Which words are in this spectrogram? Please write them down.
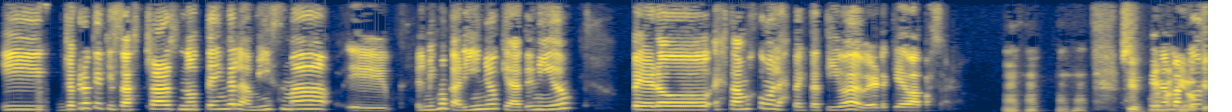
Y yo creo que quizás Charles no tenga la misma, eh, el mismo cariño que ha tenido, pero estamos como en la expectativa de ver qué va a pasar. Sí, me imagino que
